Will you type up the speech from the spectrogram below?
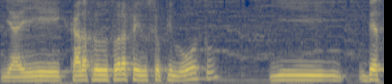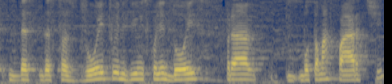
E aí cada produtora fez o seu piloto e des, des, dessas oito, eles iam escolher dois para botar uma parte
